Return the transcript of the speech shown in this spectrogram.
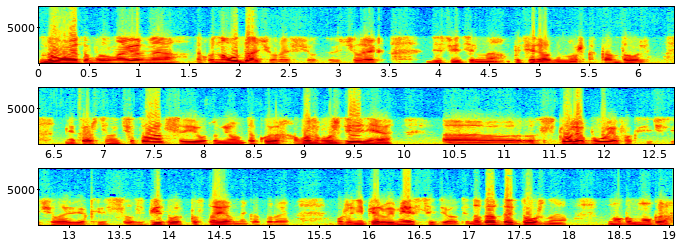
Ну, это был, наверное, такой на удачу расчет. То есть человек действительно потерял немножко контроль, мне кажется, над ситуацией. И вот у него такое возбуждение – с поля боя фактически человек из с битвы постоянной, которая уже не первый месяц идет. И надо отдать должное. Много-много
